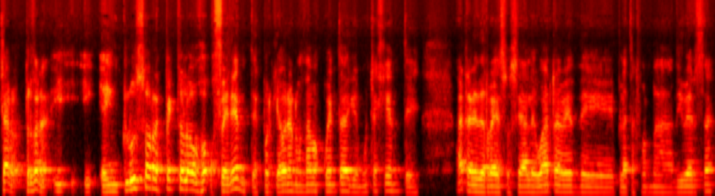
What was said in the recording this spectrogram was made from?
Claro, perdona, y, e incluso respecto a los oferentes, porque ahora nos damos cuenta de que mucha gente, a través de redes sociales o a través de plataformas diversas,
